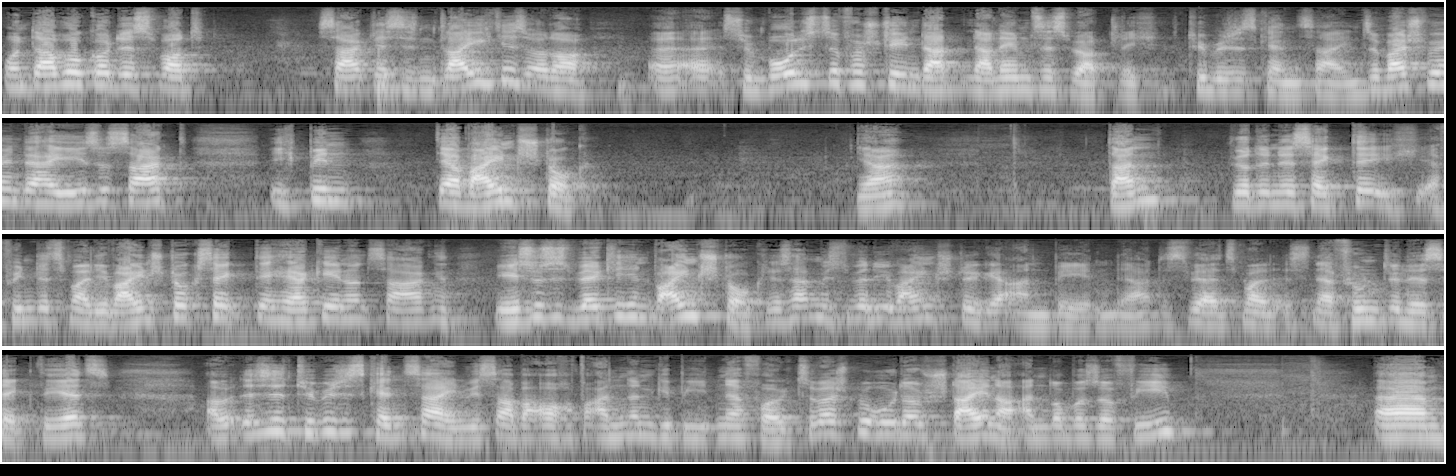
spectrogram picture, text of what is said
Und da, wo Gottes Wort sagt, es ist ein Gleichnis oder äh, äh, symbolisch zu verstehen, da, da nehmen sie es wörtlich. Typisches Kennzeichen. Zum Beispiel, wenn der Herr Jesus sagt, ich bin der Weinstock, ja, dann würde eine Sekte, ich erfinde jetzt mal die Weinstocksekte, hergehen und sagen, Jesus ist wirklich ein Weinstock, deshalb müssen wir die Weinstöcke anbeten. Ja, das wäre jetzt mal ist eine erfundene Sekte jetzt. Aber das ist ein typisches Kennzeichen, wie es aber auch auf anderen Gebieten erfolgt. Zum Beispiel Rudolf Steiner, Anthroposophie. Ähm,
